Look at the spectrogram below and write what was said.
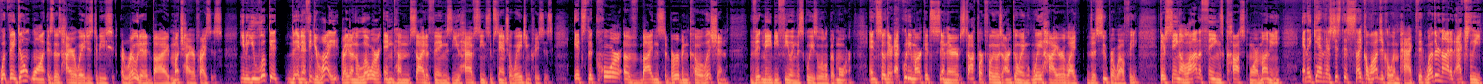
What they don't want is those higher wages to be eroded by much higher prices. You know, you look at, and I think you're right, right? On the lower income side of things, you have seen substantial wage increases. It's the core of Biden's suburban coalition that may be feeling the squeeze a little bit more. And so their equity markets and their stock portfolios aren't going way higher like the super wealthy. They're seeing a lot of things cost more money. And again, there's just this psychological impact that whether or not it actually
